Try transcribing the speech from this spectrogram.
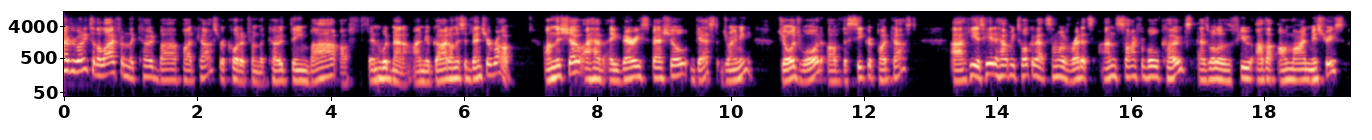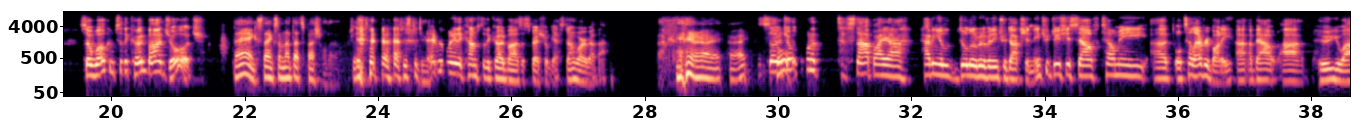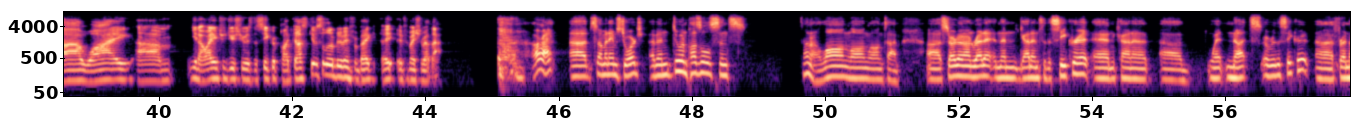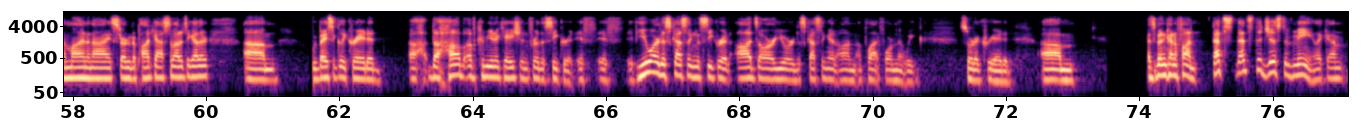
Welcome, everybody, to the Live from the Code Bar podcast, recorded from the Code Theme Bar of Fenwood Manor. I'm your guide on this adventure, Rob. On this show, I have a very special guest joining me, George Ward of the Secret Podcast. Uh, he is here to help me talk about some of Reddit's uncipherable codes, as well as a few other online mysteries. So, welcome to the Code Bar, George. Thanks, thanks. I'm not that special though. Just, just a dude. Everybody that comes to the Code Bar is a special guest. Don't worry about that. All right, all right. So, Cool. George, I want to start by uh, having you do a little bit of an introduction. Introduce yourself. Tell me, uh, or tell everybody uh, about uh, who you are, why. Um, you know, I introduced you as the Secret Podcast. Give us a little bit of informa- information about that. all right. Uh, so my name's George. I've been doing puzzles since I don't know, a long, long, long time. Uh, started on Reddit and then got into the secret and kind of uh, went nuts over the secret. Uh, a friend of mine and I started a podcast about it together. Um, we basically created a, the hub of communication for the secret. If if if you are discussing the secret, odds are you are discussing it on a platform that we sort of created. Um, it's been kind of fun. That's that's the gist of me. Like I'm,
